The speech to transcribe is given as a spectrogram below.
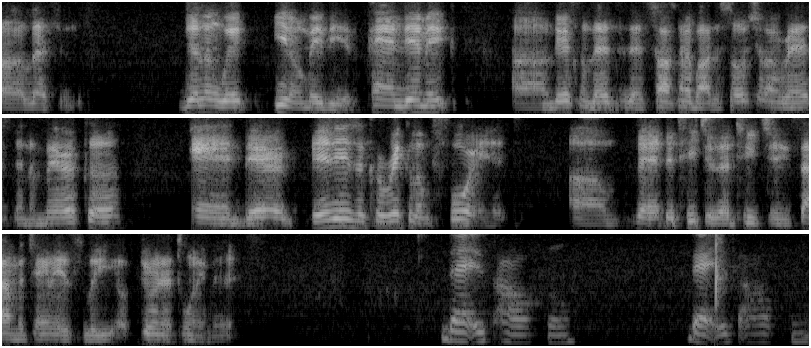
uh, lessons, dealing with you know maybe a pandemic. Um, there's some lessons that's talking about the social unrest in America, and there it is a curriculum for it um, that the teachers are teaching simultaneously during that 20 minutes. That is awesome. That is awesome.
